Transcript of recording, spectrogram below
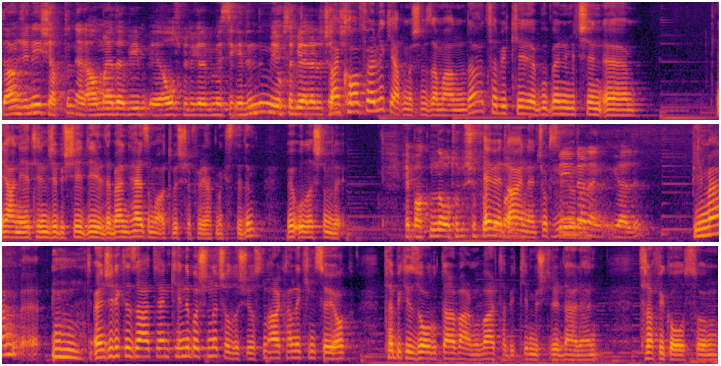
Daha önce ne iş yaptın? Yani Almanya'da bir e, Ausbildung'a göre bir meslek edindin mi yoksa bir yerlerde ben çalıştın? kuaförlük yapmışım zamanında. Tabii ki bu benim için e, yani yeterince bir şey değildi. Ben her zaman otobüs şoförü yapmak istedim. Ve ulaştım da Hep aklında otobüs şoförü Evet, var. aynen, çok Neyi seviyordum. nereden geldi? Bilmem. Öncelikle zaten kendi başına çalışıyorsun. Arkanda kimse yok. Tabii ki zorluklar var mı? Var tabii ki müşterilerden. Trafik olsun.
